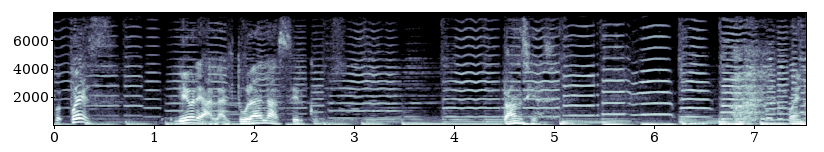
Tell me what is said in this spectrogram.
Pu- Pues, libre, a la altura de las circunstancias. Ah, Bueno.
